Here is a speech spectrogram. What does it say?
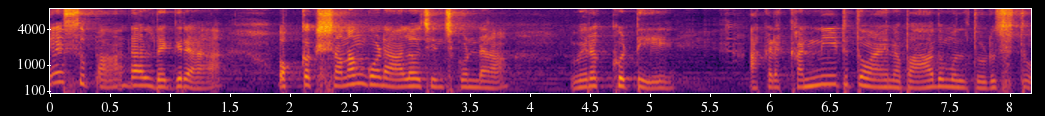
ఏసు పాదాల దగ్గర ఒక్క క్షణం కూడా ఆలోచించకుండా విరక్కొట్టి అక్కడ కన్నీటితో ఆయన పాదములు తుడుస్తూ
